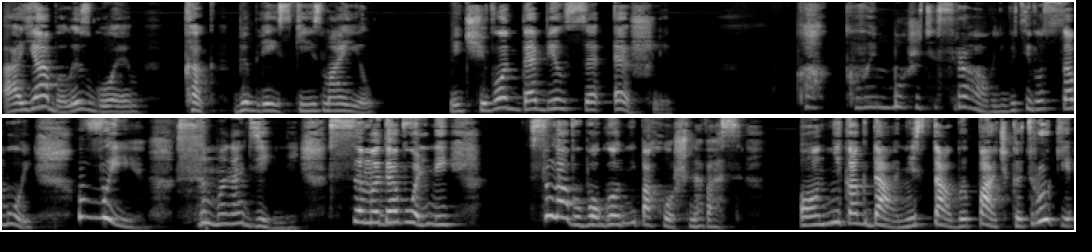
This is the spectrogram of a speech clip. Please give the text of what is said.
А я был изгоем, как библейский Измаил. И чего добился Эшли? Как вы можете сравнивать его с собой? Вы самонадеянный, самодовольный. Слава богу, он не похож на вас. Он никогда не стал бы пачкать руки,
